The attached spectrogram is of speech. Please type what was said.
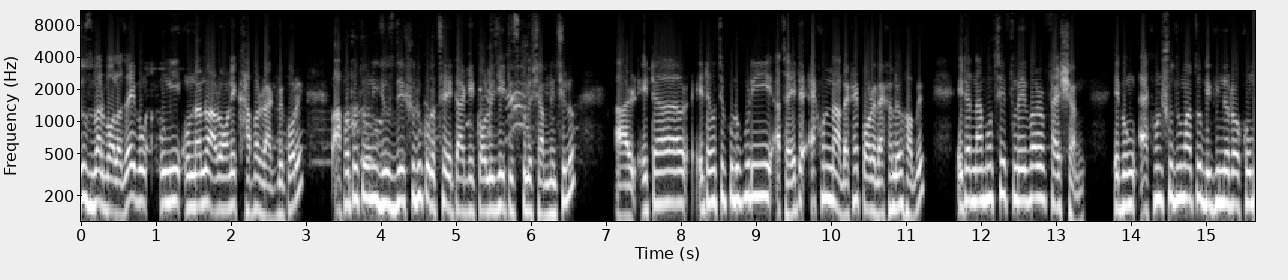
জুস বার বলা যায়, এবং উনি অন্যান্য আরও অনেক খাবার রাখবে পরে। আপাতত উনি জুস দিয়ে শুরু করেছে, এটা আগে কলেজিয়েট স্কুলের সামনে ছিল। আর এটা এটা হচ্ছে পুরোপুরি আচ্ছা এটা এখন না দেখায়, পরে দেখালেও হবে। এটার নাম হচ্ছে ফ্লেভার ফ্যাশন এবং এখন শুধুমাত্র বিভিন্ন রকম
